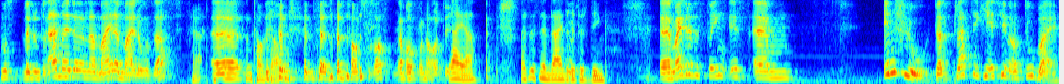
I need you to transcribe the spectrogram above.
musst, wenn du dreimal hintereinander meine Meinung sagst, Ja. äh, Dann taucht dann, auf. dann, dann, dann taucht Drosten auf und haut dich. Ja, ja. Was ist denn dein drittes Ding? Äh, mein drittes Ding ist ähm, Influ, das Plastikhäschen aus Dubai.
